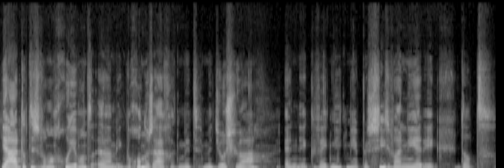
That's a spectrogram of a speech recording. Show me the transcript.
Ja, dat is wel een goeie. Want ehm, ik begon dus eigenlijk met, met Joshua. En ik weet niet meer precies wanneer ik dat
